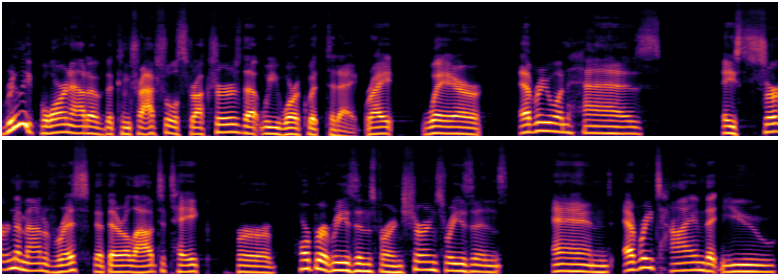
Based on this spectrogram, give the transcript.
really born out of the contractual structures that we work with today, right? Where everyone has a certain amount of risk that they're allowed to take for corporate reasons, for insurance reasons. And every time that you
